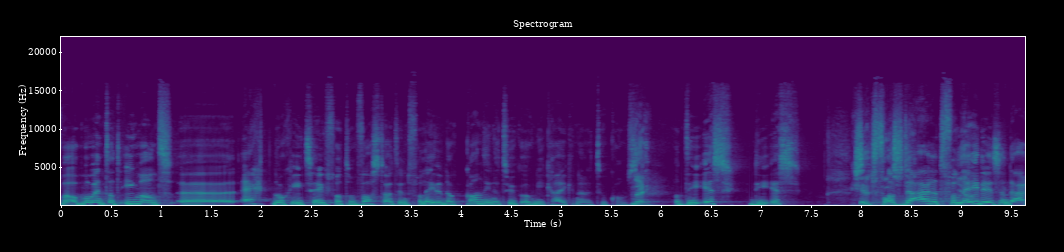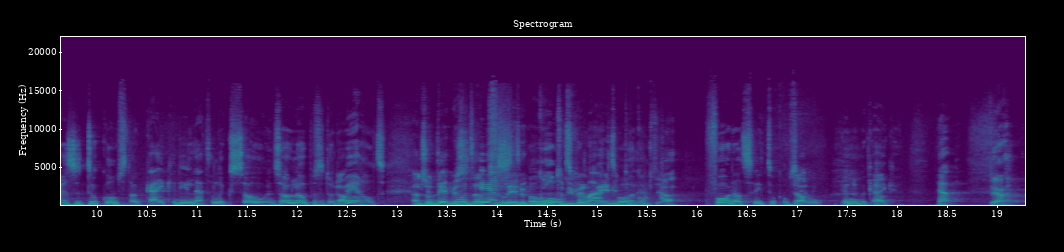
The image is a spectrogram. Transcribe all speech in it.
maar op het moment dat iemand eh, echt nog iets heeft wat hem vasthoudt in het verleden, dan kan die natuurlijk ook niet kijken naar de toekomst. Nee. Want die is, die is Zit vast als daar het verleden Ja. is en daar is de toekomst, dan kijken die letterlijk zo. En zo lopen ze door Ja. de wereld. En zo dit nemen ze moet dat verleden continu weer mee in toekomst. Ja. Voordat ze die toekomst Ja. kunnen, kunnen bekijken. Ja. Ja,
